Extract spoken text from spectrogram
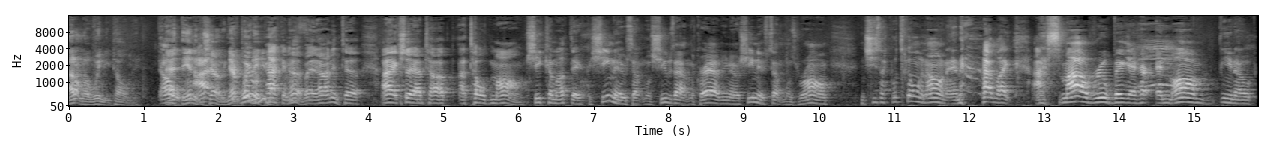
I don't know when you told me. at oh, the end of the Oh, I- show, you never we were anybody. packing up. I, I didn't tell. I actually I told I told mom. She come up there because she knew something was. She was out in the crowd. You know, she knew something was wrong, and she's like, "What's going on?" And I like I smiled real big at her. And mom, you know,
